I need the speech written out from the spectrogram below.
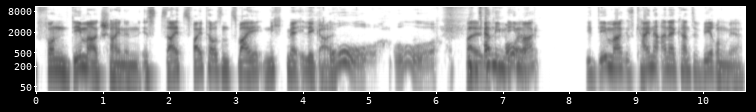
von D-Mark-Scheinen ist seit 2002 nicht mehr illegal. Oh, oh. Weil Tell me more die D-Mark ist keine anerkannte Währung mehr.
